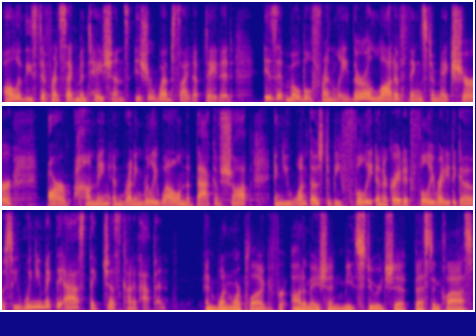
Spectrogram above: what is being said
all of these different segmentations. Is your website updated? Is it mobile friendly? There are a lot of things to make sure are humming and running really well in the back of shop. And you want those to be fully integrated, fully ready to go. So when you make the ask, they just kind of happen. And one more plug for automation meets stewardship, best in class.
